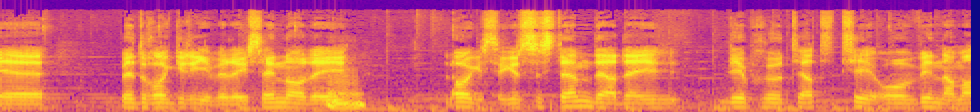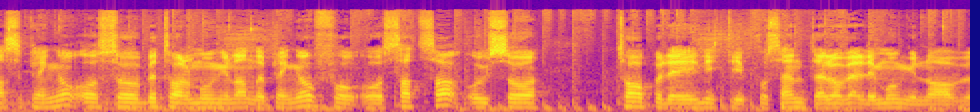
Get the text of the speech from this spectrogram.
er bedrageri, vil jeg si, når de Mm. lager seg et system der de blir prioritert til å vinne masse penger, og så betaler mange andre penger for å satse, og så taper de 90% eller veldig mange av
